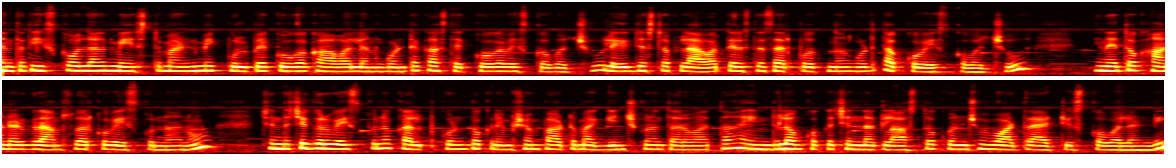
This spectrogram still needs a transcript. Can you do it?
ఎంత తీసుకోవాలని మీ ఇష్టం అండి. మీకు పులుపు ఎక్కువగా కావాలనుకుంటే కాస్త ఎక్కువగా వేసుకోవచ్చు. లేదు జస్ట్ ఆ ఫ్లేవర్ తెలిస్తే సరిపోతుంది అనుకుంటే తక్కువ వేసుకోవచ్చు. నేనైతే ఒక హండ్రెడ్ గ్రామ్స్ వరకు వేసుకున్నాను. చింత చిగురు వేసుకుని కలుపుకుంటూ ఒక నిమిషం పాటు మగ్గించుకున్న తర్వాత ఇందులో ఇంకొక చిన్న గ్లాస్తో కొంచెం వాటర్ యాడ్ చేసుకోవాలండి.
